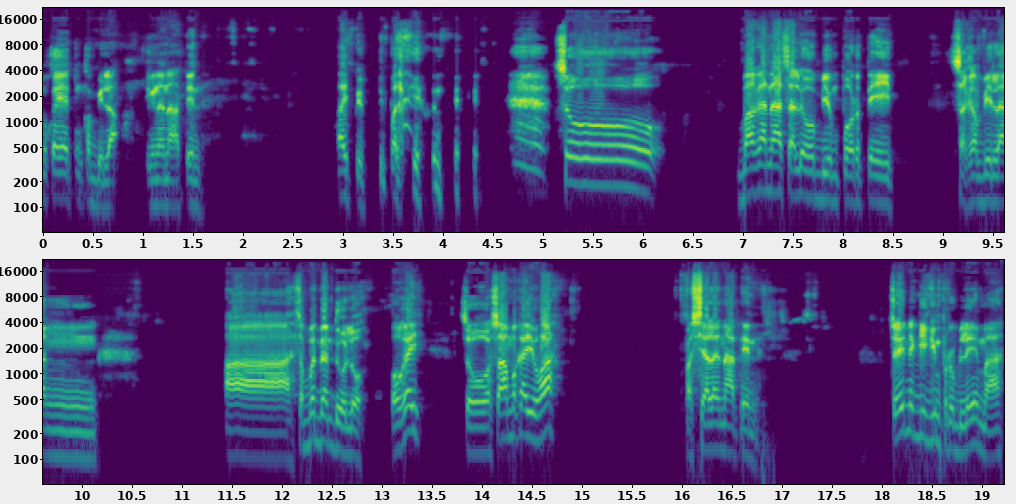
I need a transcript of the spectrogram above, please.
Ano kaya itong kabila? Tingnan natin. Ay, 50 pala yun. so, baka nasa loob yung 48 sa kabilang ah sa bandang dulo. Okay? So, sama kayo ha. Pasyalan natin. So, yung nagiging problema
